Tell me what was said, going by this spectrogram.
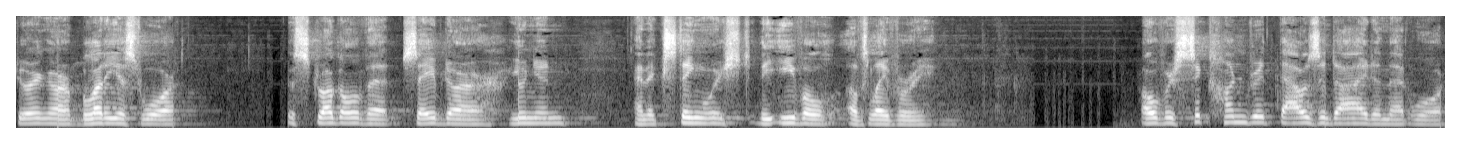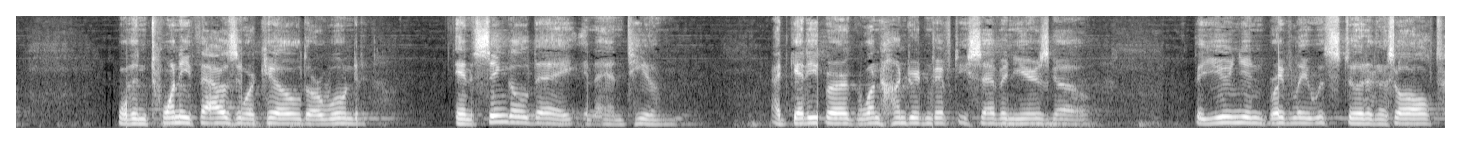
during our bloodiest war, the struggle that saved our Union and extinguished the evil of slavery. Over 600,000 died in that war. More than 20,000 were killed or wounded in a single day in Antietam. At Gettysburg 157 years ago, the Union bravely withstood an assault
